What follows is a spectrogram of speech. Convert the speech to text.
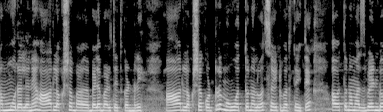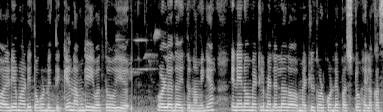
ನಮ್ಮೂರಲ್ಲೇ ಆರು ಲಕ್ಷ ಬ, ಬೆಳೆ ಬಾಳ್ತೈತೆ ಕಣ್ರಿ. ಆರು ಲಕ್ಷ ಕೊಟ್ಟರೆ ಮೂವತ್ತು ನಲ್ವತ್ತು ಸೈಟ್ ಬರ್ತೈತೆ. ಅವತ್ತು ನಮ್ಮ ಹಸ್ಬೆಂಡು ಐಡಿಯಾ ಮಾಡಿ ತೊಗೊಂಡಿದ್ದಕ್ಕೆ ನಮಗೆ ಇವತ್ತು ಒಳ್ಳೇದಾಯಿತು ನಮಗೆ. ಇನ್ನೇನು ಮೆಟ್ಲು ಮೇಲೆಲ್ಲ ಮೆಟ್ಲು ತೊಳ್ಕೊಂಡೆ ಫಸ್ಟು ಎಲ್ಲ ಕಸ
